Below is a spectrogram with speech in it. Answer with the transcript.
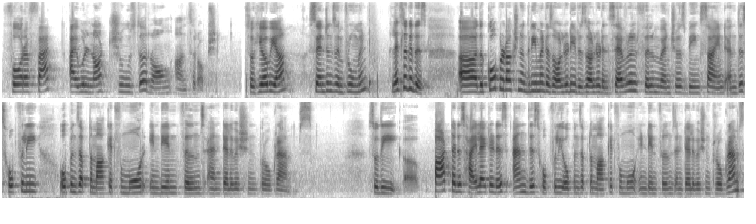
for a fact, I will not choose the wrong answer option. So, here we are sentence improvement. Let's look at this. Uh, the co-production agreement has already resulted in several film ventures being signed and this hopefully opens up the market for more Indian films and television programs. So the uh, part that is highlighted is and this hopefully opens up the market for more Indian films and television programs.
